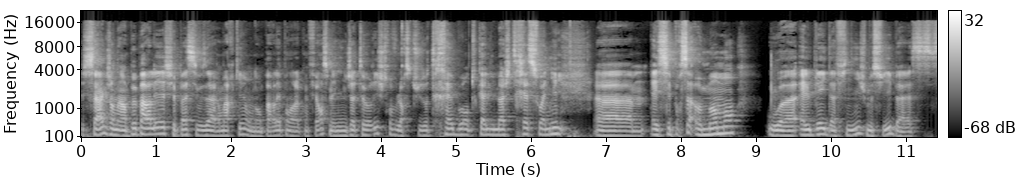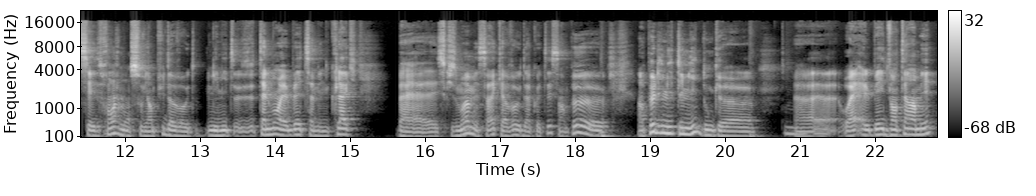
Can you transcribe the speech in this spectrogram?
c'est vrai que j'en ai un peu parlé, je sais pas si vous avez remarqué, on en parlait pendant la conférence, mais Ninja Theory, je trouve leur studio très beau, en tout cas l'image très soignée. Euh, et c'est pour ça, au moment où euh, Hellblade a fini, je me suis dit, bah, c'est étrange, mais on se souvient plus d'Avowed. Limite, euh, tellement Hellblade, ça met une claque. Bah, excuse-moi, mais c'est vrai qu'Avogue d'à côté, c'est un peu, un peu limite limite. Donc, Mm. euh, ouais, Hellblade 21 mai.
